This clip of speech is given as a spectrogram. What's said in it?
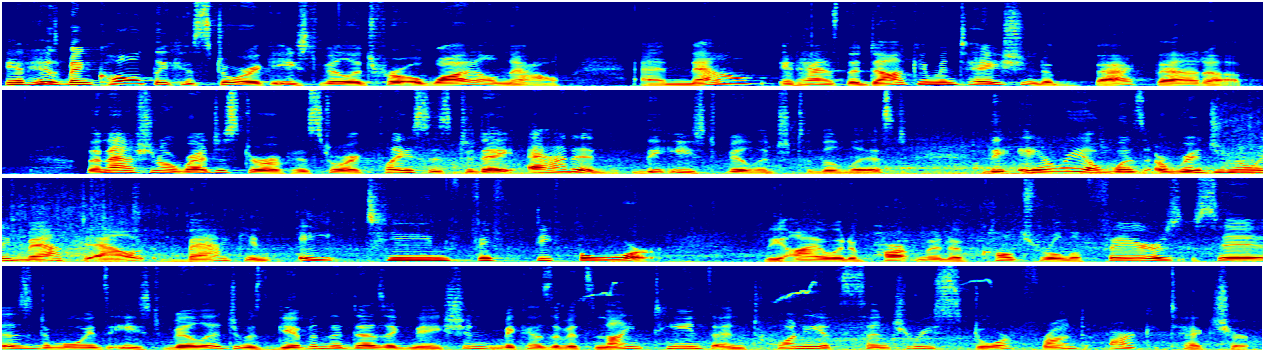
It has been called the historic East Village for a while now, and now it has the documentation to back that up. The National Register of Historic Places today added the East Village to the list. The area was originally mapped out back in 1854. The Iowa Department of Cultural Affairs says Des Moines East Village was given the designation because of its 19th and 20th century storefront architecture.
